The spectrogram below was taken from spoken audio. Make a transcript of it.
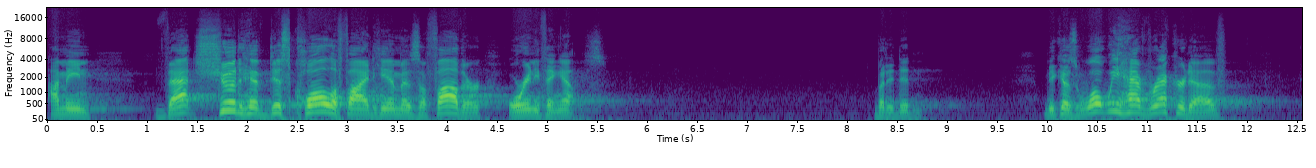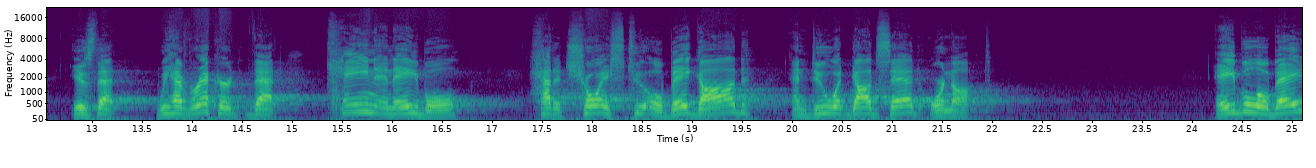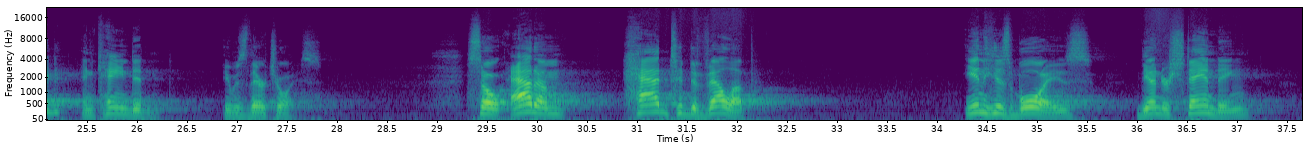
I mean, that should have disqualified him as a father or anything else. But it didn't. Because what we have record of is that we have record that Cain and Abel had a choice to obey God and do what God said or not. Abel obeyed and Cain didn't. It was their choice. So Adam had to develop in his boys the understanding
